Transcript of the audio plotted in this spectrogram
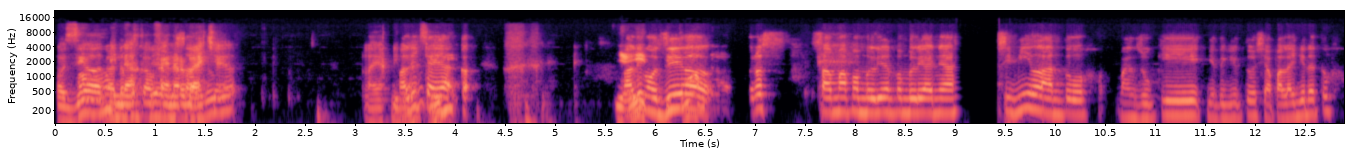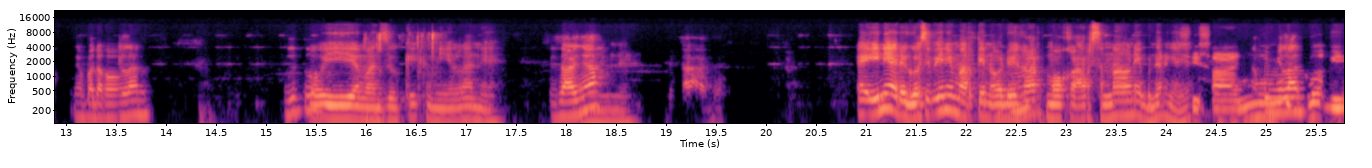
Ozil Oh, nggak ada pindah ke Fenerbahce layak Paling dibahas. kayak ke- Ya, Paling Ozil. terus sama pembelian-pembeliannya si Milan tuh, Manzukic gitu-gitu. Siapa lagi dah tuh yang pada ke Milan? Gitu. Oh iya Manzuki ke Milan ya. Sisanya Bener. Eh ini ada gosip ini Martin Hmm. Odegaard mau ke Arsenal nih bener nggak ya? Sisanya Tapi Milan- gue lagi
